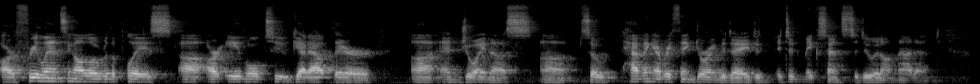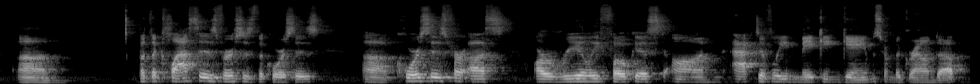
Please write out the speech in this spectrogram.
are freelancing all over the place, uh, are able to get out there uh, and join us. Um, so having everything during the day, did, it didn't make sense to do it on that end. Um, but the classes versus the courses, uh, courses for us are really focused on actively making games from the ground up.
